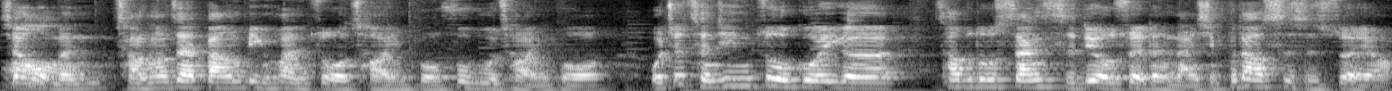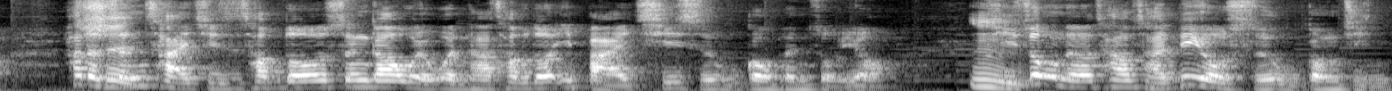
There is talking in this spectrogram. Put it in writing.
像我们常常在帮病患做超音波，腹部超音波，我就曾经做过一个差不多三十六岁的男性，不到四十岁哦，他的身材其实差不多，身高我也问他，差不多一百七十五公分左右，体重呢他才六十五公斤，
